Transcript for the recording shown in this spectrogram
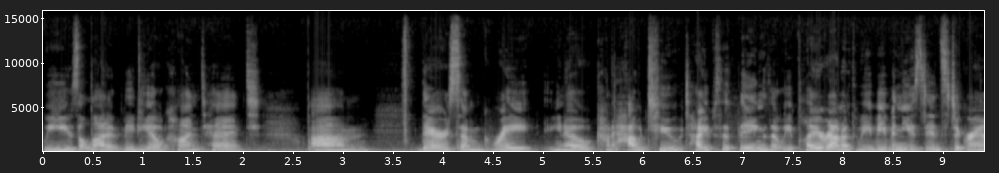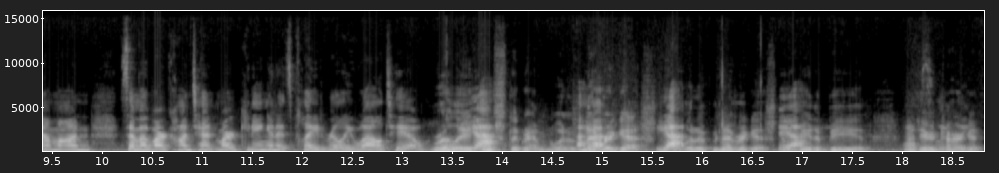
We use a lot of video content. Um, there's some great, you know, kind of how-to types of things that we play around with. We've even used Instagram on some of our content marketing, and it's played really well too. Really, Yeah. Instagram would have Uh-huh. never guessed. Yeah. would have never guessed in Yeah. B two B and with your target.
